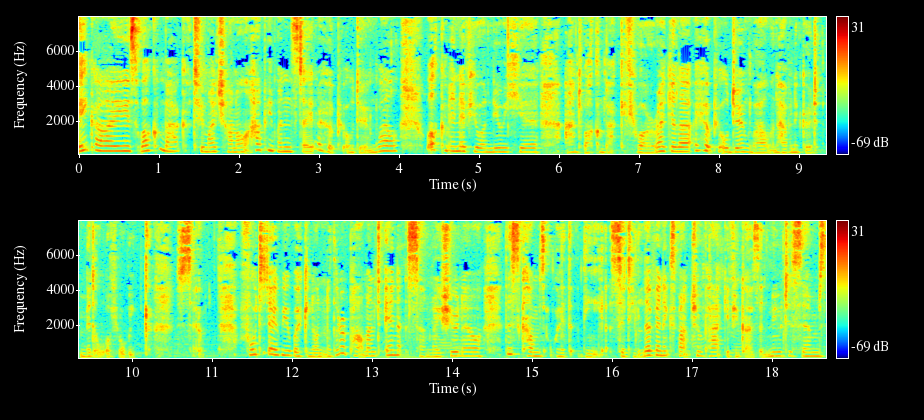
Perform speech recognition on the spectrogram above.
Hey guys, welcome back to my channel. Happy Wednesday. I hope you're all doing well. Welcome in if you are new here and welcome back if you are a regular. I hope you're all doing well and having a good middle of your week. So, for today we are working on another apartment in San Myshuno. This comes with the City Living expansion pack. If you guys are new to Sims,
